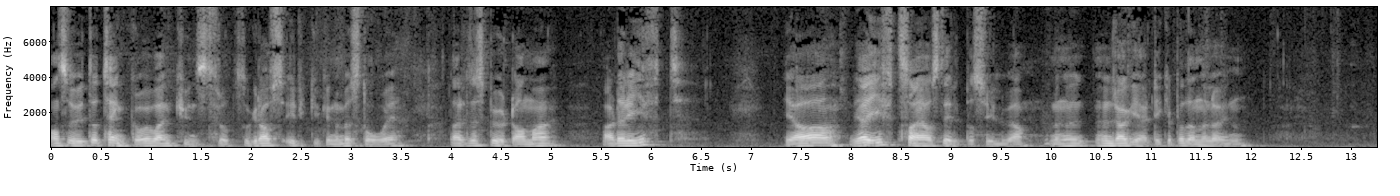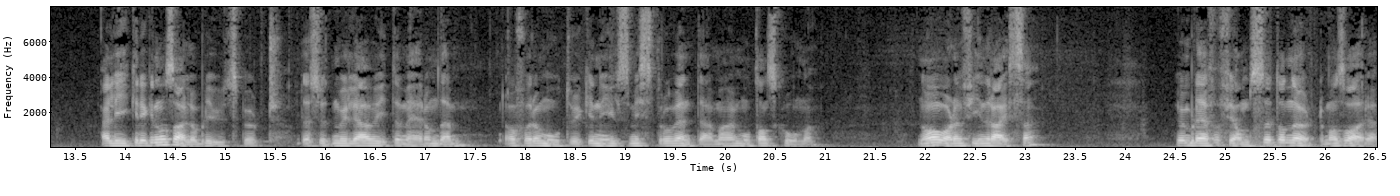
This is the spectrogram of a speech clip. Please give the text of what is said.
Han så ut til å tenke over hva en kunstfotografs yrke kunne bestå i. Deretter spurte han meg er dere gift? Ja, vi er gift, sa jeg og stirret på Sylvia, men hun, hun, reagerte ikke på denne løgnen. Jeg liker ikke noe særlig å bli utspurt, dessuten ville jeg vite mer om dem, og for å motvirke Nils mistro vendte jeg meg mot hans kone. Nå var det en fin reise. Hun ble forfjamset og nølte med å svare,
